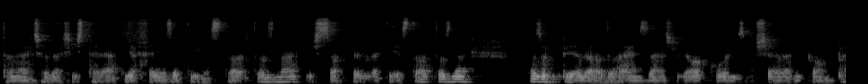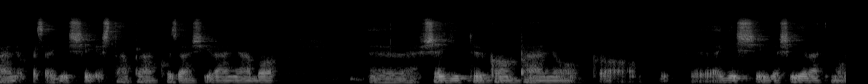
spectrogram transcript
tanácsadás és terápia fejezetéhez tartoznak, és szakterületéhez tartoznak, azok például a dohányzás vagy alkoholizmus elleni kampányok, az egészséges táplálkozás irányába eh, segítő kampányok, a eh, egészséges életmód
